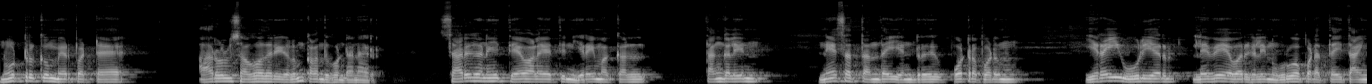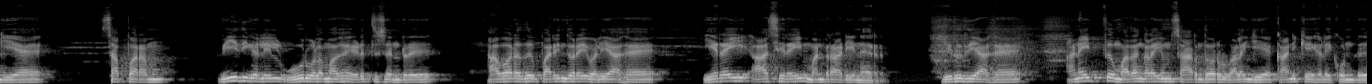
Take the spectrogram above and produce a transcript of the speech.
நூற்றுக்கும் மேற்பட்ட அருள் சகோதரிகளும் கலந்து கொண்டனர். சருகனை தேவாலயத்தின் இறைமக்கள் தங்களின் நேசத்தந்தை என்று போற்றப்படும் இறை ஊழியர் லெவே அவர்களின் உருவப்படத்தை தாங்கிய சப்பரம் வீதிகளில் ஊர்வலமாக எடுத்து சென்று அவரது பரிந்துரை வழியாக இறை ஆசிரை மன்றாடினர். இறுதியாக அனைத்து மதங்களையும் சார்ந்தோர் வழங்கிய காணிக்கைகளை கொண்டு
